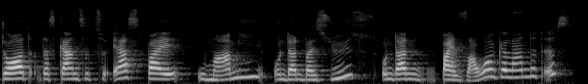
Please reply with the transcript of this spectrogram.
dort das Ganze zuerst bei Umami und dann bei süß und dann bei sauer gelandet ist.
